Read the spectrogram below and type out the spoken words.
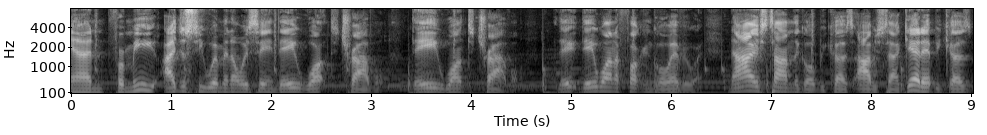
And for me, I just see women always saying they want to travel. They want to travel. They they want to fucking go everywhere. Now it's time to go because obviously I get it because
